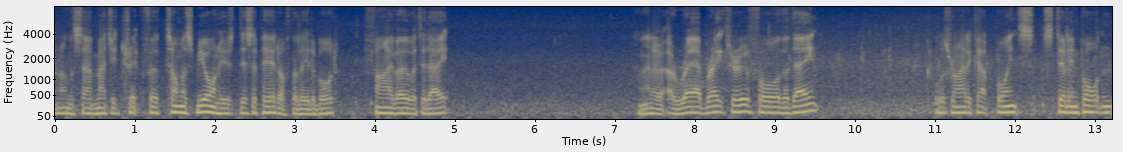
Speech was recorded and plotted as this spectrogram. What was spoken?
Around the sad magic trip for Thomas Bjorn, who's disappeared off the leaderboard. Five over today. And then a, a rare breakthrough for the Dane. Course Ryder Cup points still important.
